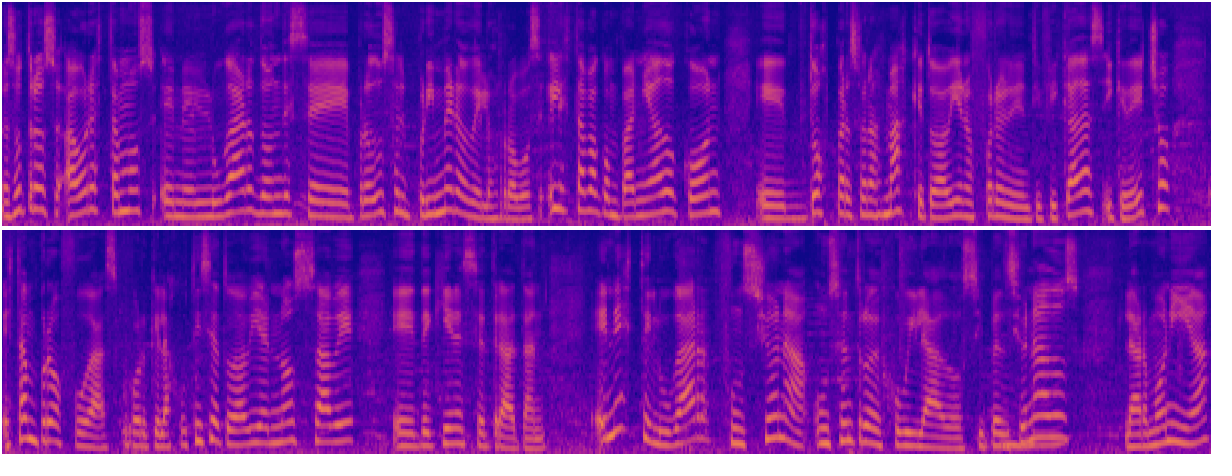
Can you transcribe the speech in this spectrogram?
Nosotros ahora estamos en el lugar donde se produce el primero de los robos. Él estaba acompañado con eh, dos personas más que todavía no fueron identificadas y que de hecho están prófugas, porque la justicia todavía no sabe eh, de quiénes se tratan. Este lugar funciona un centro de jubilados y pensionados, La Armonía.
